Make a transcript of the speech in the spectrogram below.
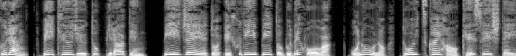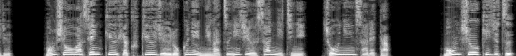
グラン、B90 とピラーテン、BJA と FDP とブベホーは、各々統一会派を形成している。紋章は1996年2月23日に承認された。紋章記述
